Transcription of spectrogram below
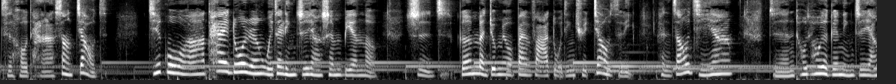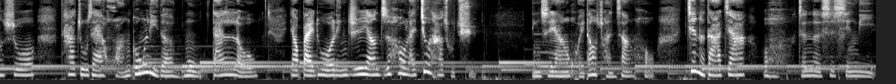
伺候他上轿子。结果啊，太多人围在林之阳身边了，世子根本就没有办法躲进去轿子里，很着急呀，只能偷偷的跟林之阳说，他住在皇宫里的牡丹楼，要拜托林之阳之后来救他出去。林之阳回到船上后，见了大家，哇，真的是心里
